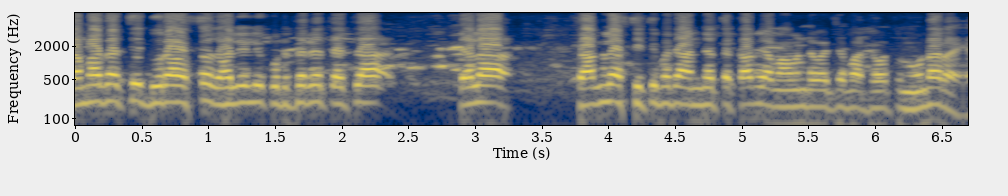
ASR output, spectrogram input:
समाजाची दुरावस्था झालेली कुठेतरी त्याच्या त्याला चांगल्या स्थितीमध्ये आणण्याचं काम या महामंडळाच्या माध्यमातून होणार आहे.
